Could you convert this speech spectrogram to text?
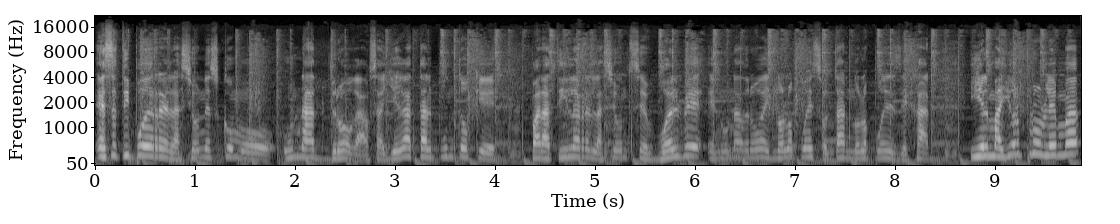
Ese tipo de relación es como una droga, o sea, llega a tal punto que para ti la relación se vuelve en una droga y no lo puedes soltar, no lo puedes dejar. Y el mayor problema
